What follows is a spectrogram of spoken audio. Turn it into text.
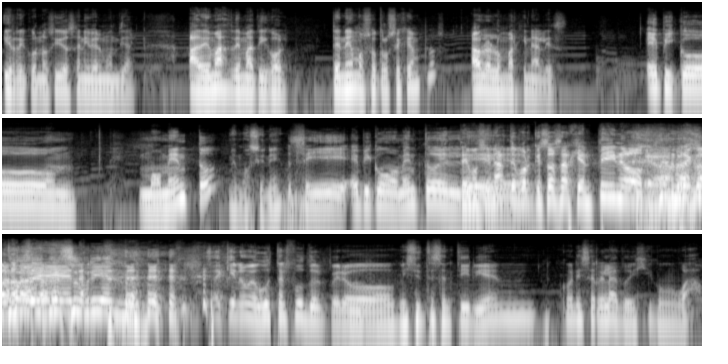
y reconocidos a nivel mundial. Además de Matigol, ¿tenemos otros ejemplos? Hablan los marginales. Épico momento. Me emocioné. Sí, épico momento. El Te de- emocionaste porque sos argentino. Reconoce. Estoy sufriendo. Sabes que no me gusta el fútbol, pero me hiciste sentir bien con ese relato. Dije como, wow,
